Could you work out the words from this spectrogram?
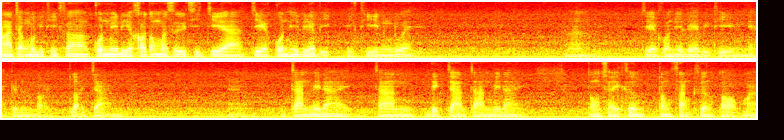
มาจากมูลนิธิก็ก้นไม่เรียบเขาต้องมาซื้อที่เจีย เจียก้นให้เรียบอีกอีกทีหนึ่งด้วย เจียก้นให้เรียบอีกทีเนี่ยเป็นรอยรอยจานจานไม่ได้ จานเด็กจานจานไม่ได้ ต้องใช้เครื่องต้องสั่งเครื่องตอกมา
